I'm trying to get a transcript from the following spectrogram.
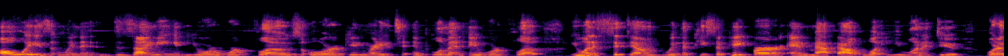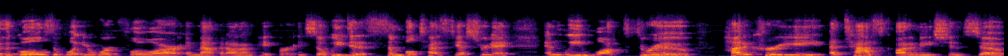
always when designing your workflows or getting ready to implement a workflow, you want to sit down with a piece of paper and map out what you want to do. What are the goals of what your workflow are and map it out on paper. And so we did a simple test yesterday and we walked through how to create a task automation. So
